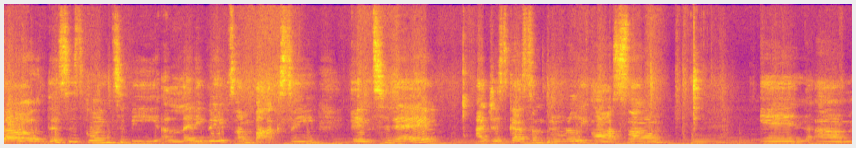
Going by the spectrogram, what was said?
so this is going to be a Letty Babes unboxing. And today I just got something really awesome in um,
